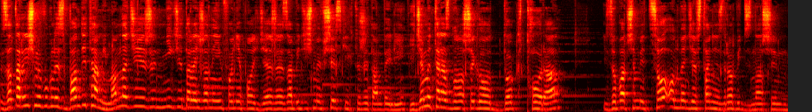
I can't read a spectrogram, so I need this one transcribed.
Zatarliśmy w ogóle z bandytami. Mam nadzieję, że nigdzie dalej żadne info nie pójdzie, że zabiliśmy wszystkich, którzy tam byli. Jedziemy teraz do naszego doktora i zobaczymy, co on będzie w stanie zrobić z naszym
